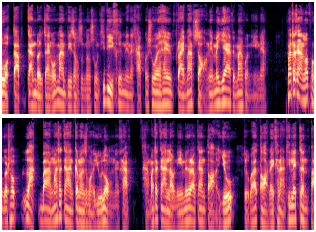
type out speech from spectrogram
บวกกับการเบิกจ่ายงบประมาณปี 2020 ที่ดีขึ้นเนี่ยนะครับก็ช่วยให้ไตรมาส2เนี่ยไม่แย่ไปมากกว่านี้เนี่ยมาตรการลดผลกระทบหลักบางมาตรการกำลังจะหมดอายุลงนะครับหากมาตรการเหล่านี้ไม่ได้รับการต่ออายุ หรือว่าต่อในขนาดที่เล็กเกินไป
